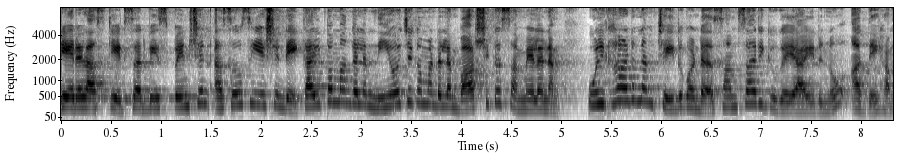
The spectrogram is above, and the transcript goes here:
കേരള സ്റ്റേറ്റ് സർവീസ് പെൻഷൻ അസോസിയേഷന്റെ കയ്പമംഗലം നിയോജക മണ്ഡലം വാർഷിക സമ്മേളനം ഉദ്ഘാടനം ചെയ്തുകൊണ്ട് സംസാരിക്കുകയായിരുന്നു അദ്ദേഹം.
